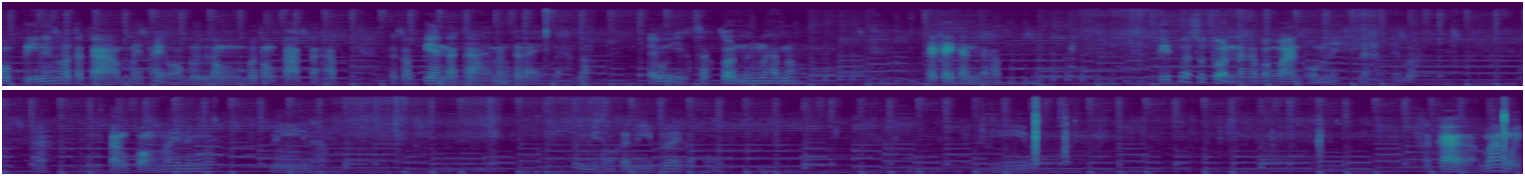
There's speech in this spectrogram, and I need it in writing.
ครบปีนึงเขาตะกร้าไม้ไผ่ออกโดยไม่ต้องไม่ต้องตัดนะครับแล้วก็เปลี่ยนตะกร้ามันก็ได้นะครับเนาะ เบิ่งอีกสักต้นหนึงนะครับเนาะใกล้ๆกันนะครับ ติดเมื่อสุดต้นนะครับบางวานผมนี่นะครับเห็นปะนะตั้งกล่องหน้อยนึงเนาะนี่นะครับที่นี่เขากระหนีบเลยครับผมนี่ตะกร้าว่างไว้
